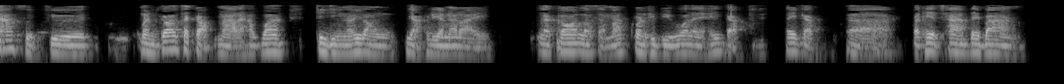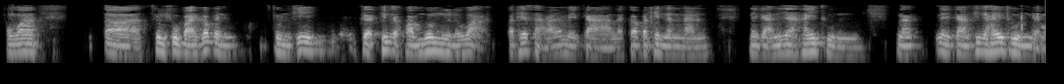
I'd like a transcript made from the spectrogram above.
ยากสุดคือมันก็จะกลับมาแหละครับ ว่าจริง ๆ แล้วเราอยากเรียนอะไร แล้วก็เราสามารถ contribu อะไรให้กับให้กับประเทศชาติได้บ้าง เพราะว่าทุนฟูไบก็เป็นทุนที่เกิดขึ้นจากความร่วมมือระหว่างประเทศสหรัฐอเมริกา แล้วก็ประเทศนั้นๆ ในการที่จะให้ทุนในการที่จะให้ทุนเหมือน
